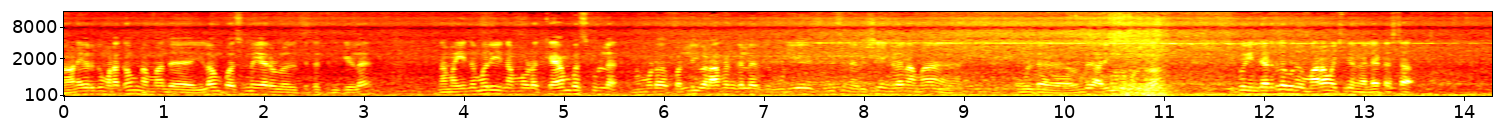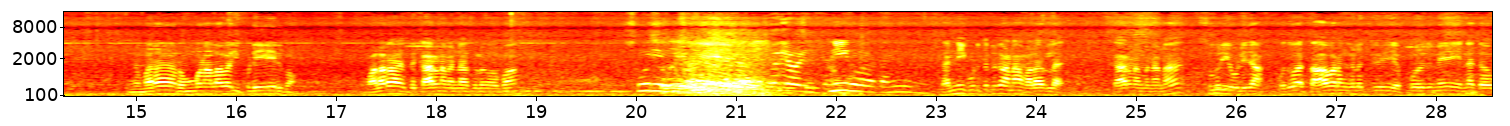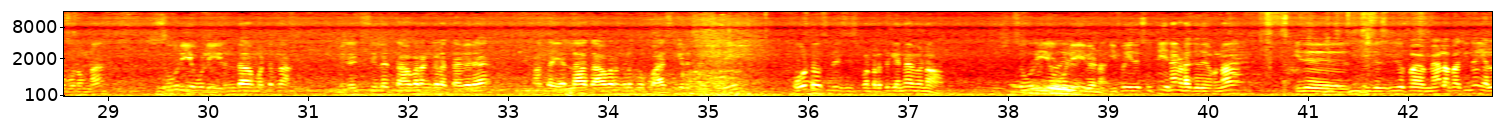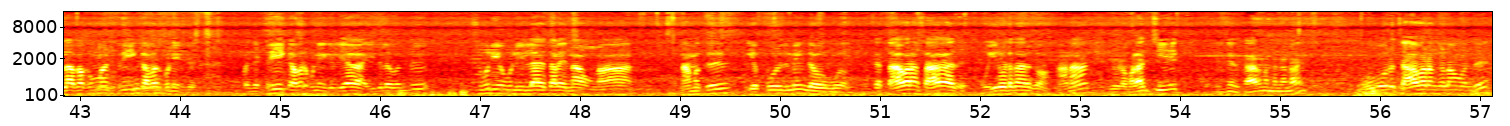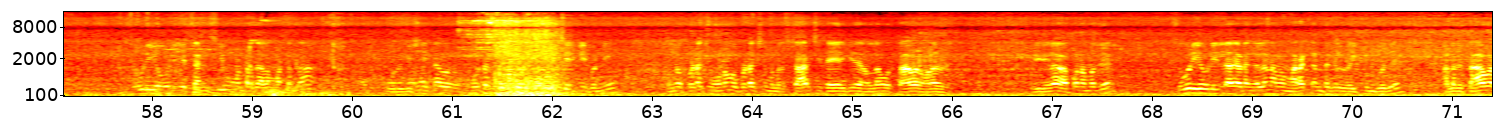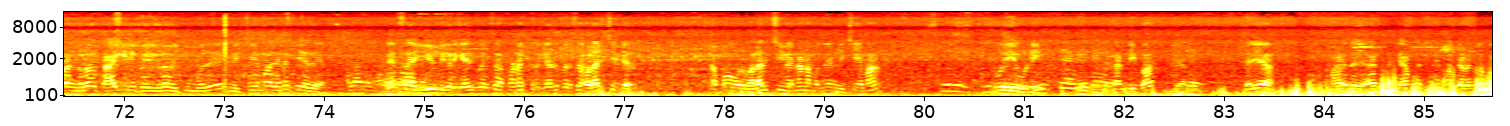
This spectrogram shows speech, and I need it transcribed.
அனைவருக்கும் வணக்கம். நம்ம அந்த இளம் பசுமையார் உலக திட்டத்தின் கீழே நம்ம இந்த மாதிரி நம்மளோட கேம்பஸ்க்குள்ளே நம்மளோட பள்ளி வளாகங்களில் இருக்கக்கூடிய சின்ன சின்ன விஷயங்களை நம்ம உங்கள்கிட்ட வந்து அறிமுகப்படுத்துகிறோம் இப்போ இந்த இடத்துல ஒரு மரம் வச்சுக்கோங்க லேட்டஸ்ட்டாக இந்த மரம் ரொம்ப நாளாக இப்படியே இருக்கும். வளராததுக்கு காரணம் என்ன சொல்லுங்க பாப்பா? தண்ணி. கொடுத்துட்டு ஆனால் வளரல. காரணம் என்னன்னா சூரிய ஒளி தான். பொதுவாக தாவரங்களுக்கு எப்பொழுதுமே என்ன தேவைப்படும்னா சூரிய ஒளி இருந்தால் மட்டும்தான். மிக சில தாவரங்களை தவிர மற்ற எல்லா தாவரங்களுக்கும் பாசிக்கிறதுக்கும் சரி ஃபோட்டோசிந்தசிஸ் பண்ணுறதுக்கு என்ன வேணும்? சூரிய ஒளி வேணும். இப்போ இதை சுற்றி என்ன நடக்குது அப்படின்னா இது இது இது இப்போ மேலே பார்த்தீங்கன்னா எல்லா பக்கமும் ட்ரீ கவர் பண்ணியிருக்கு. இப்போ இந்த ட்ரீ கவர் பண்ணியிருக்கு இல்லையா? இதில் வந்து சூரிய ஒளி இல்லாததால என்ன ஆகும்னா நமக்கு எப்பொழுதுமே இந்த இந்த தாவரம் சாகாது. உயிரோட தான் இருக்கும். ஆனால் இதோட வளர்ச்சியே இருக்கிறது காரணம் என்னன்னா ஒவ்வொரு தாவரங்களும் வந்து சூரிய ஒளியை கன்சியூம் பண்ணுறதால மட்டும்தான் ஒரு விஷயத்த ஃபோட்டோ எச்சரிக்கை பண்ணி உணவு ப்ரொடக்ஷன் உணவு ப்ரொடக்ஷன் பண்ணுறது ஸ்டார்ச் தயாரிக்கிறதுனால தான் ஒரு தாவரம் வளருது. புரியுதுங்களா? அப்போ நமக்கு சூரிய ஒளி இல்லாத இடங்கள்ல நம்ம மரக்கன்றுகள் வைக்கும்போது அல்லது தாவரங்களோ காய்கறி பயிர்களோ வைக்கும்போது நிச்சயமாக அது என்ன செய்யாது? பெருசாக ஈல்டு கிடைக்காது பெருசாக ப்ரொடக்ட் இருக்காது பெருசாக வளர்ச்சி இருக்காது. அப்போ ஒரு வளர்ச்சி வேணால் நமக்கு நிச்சயமாக சூரிய ஒளி. கண்டிப்பாக சரியா? ಮಾಡಿದ ಕ್ಯಾಂಪಸ್ ಮಾತಾಡೋದು.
